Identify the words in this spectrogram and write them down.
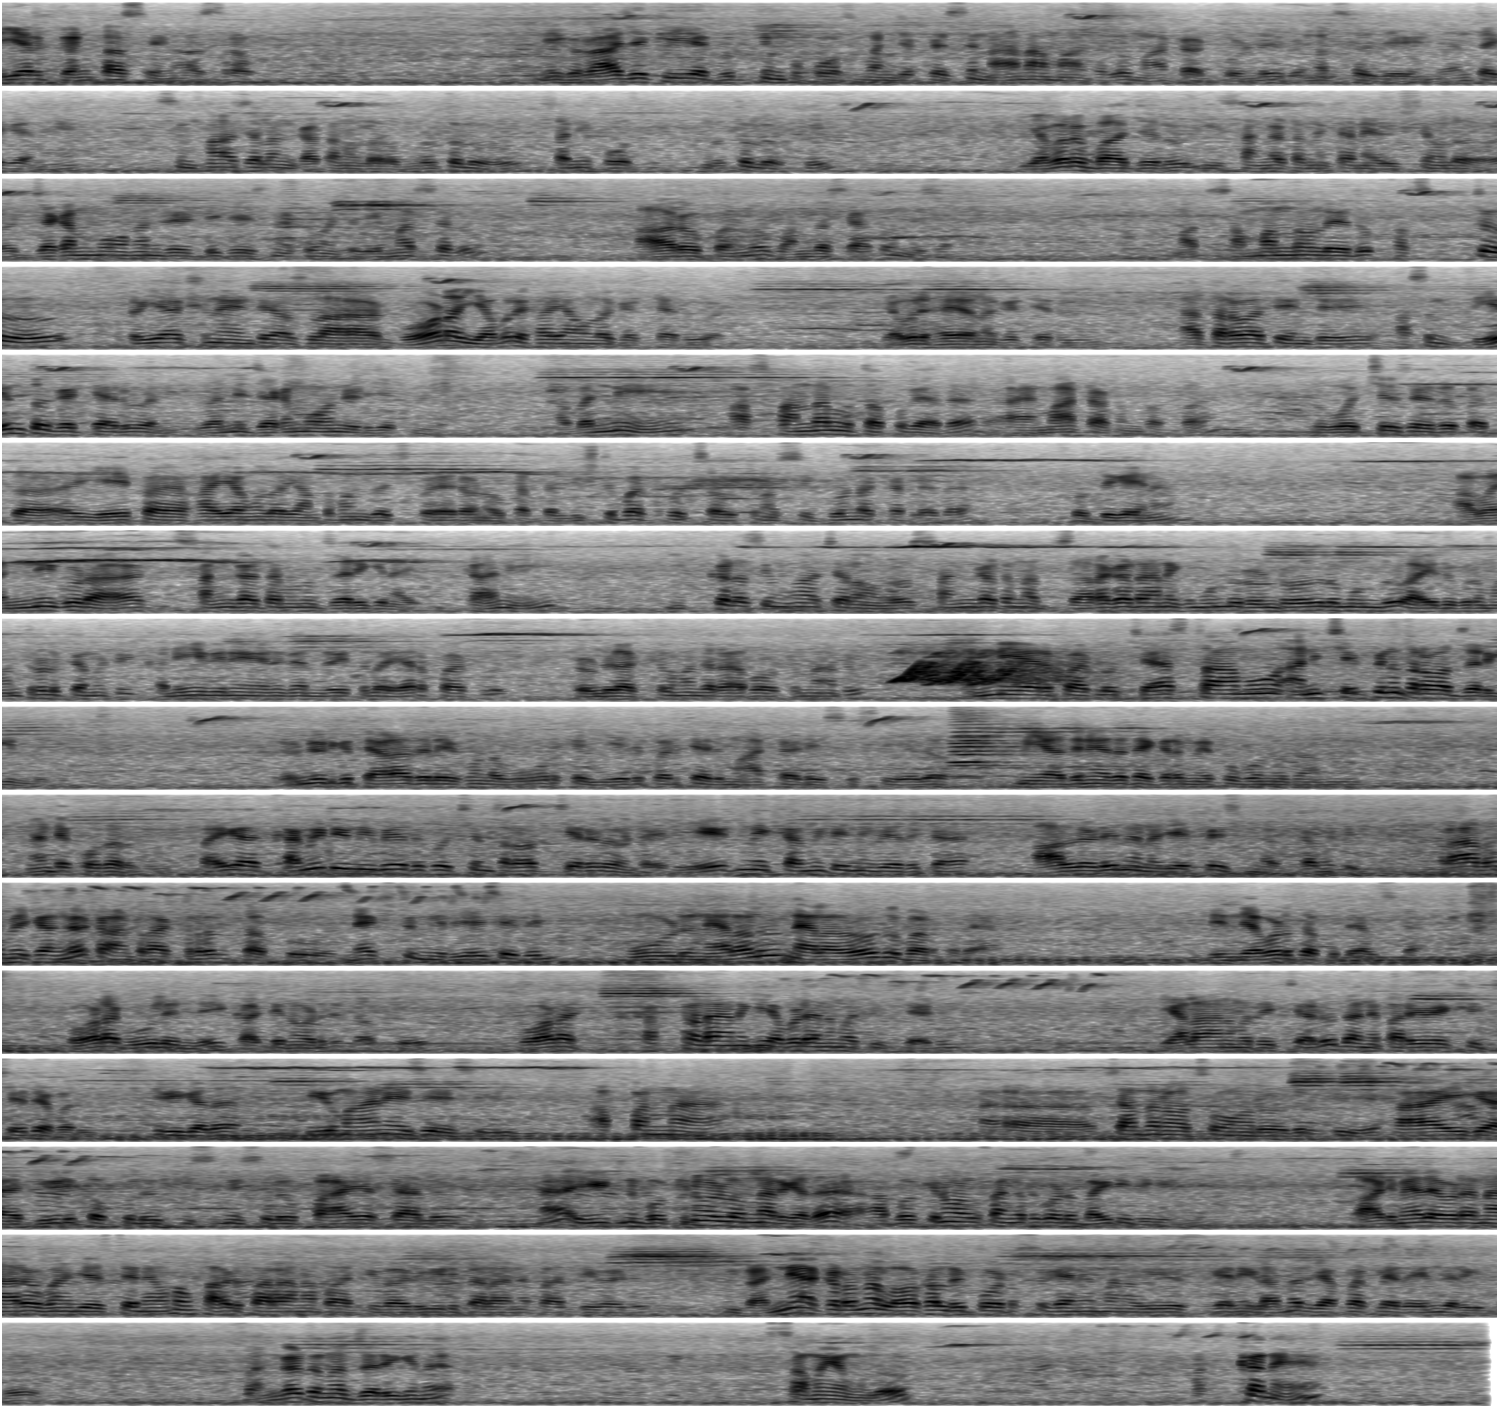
Dear Ganta Srinivasarao నీకు రాజకీయ గుర్తింపు కోసం అని చెప్పేసి నానా మాటలు మాట్లాడుకోండి విమర్శలు చేయండి. అంతేగాని సింహాచలం ఘటనలో మృతులు చనిపోతు మృతులకి ఎవరు బాధ్యులు ఈ సంఘటనకి అనే విషయంలో జగన్మోహన్ రెడ్డి చేసినటువంటి విమర్శలు ఆరోపణలు వంద శాతం నిజం. మాకు సంబంధం లేదు. ఫస్ట్ రియాక్షన్ ఏంటి? అసలు ఆ గోడ ఎవరి హయాంలో కట్టారు? ఎవరి హయాంలో కట్టారు? ఆ తర్వాత ఏంటి? అసలు దేంతో కట్టారు అని ఇవన్నీ జగన్మోహన్ రెడ్డి చెప్పినవి. అవన్నీ ఆ స్పందనలు తప్పు కదా? ఆయన మాట్లాడటం తప్ప. నువ్వు వచ్చేసేదో పెద్ద ఏ హయాంలో ఎంతమంది చచ్చిపోయారో అని ఒక పెద్ద లిస్ట్ పట్టుకొచ్చి అవుతున్నావు సిగ్గుండక్కర్లేదా? కొద్దిగైనా. అవన్నీ కూడా సంఘటనలు జరిగినాయి. కానీ ఇక్కడ సింహాచలంలో సంఘటన జరగడానికి ముందు రెండు రోజుల ముందు ఐదుగురు మంత్రుల కమిటీ కనీ వినియోగని రీతిలో ఏర్పాట్లు రెండు లక్షల మంది రాబోతున్నారు. అన్ని ఏర్పాట్లు చేస్తాము అని చెప్పిన తర్వాత జరిగింది. రెండింటికి తేడా తెలియకుండా ఊరికే ఏది పడితే అది మాట్లాడేసేసి ఏదో మీ అధినేత దగ్గర మెప్పు పొందుదాము అంటే కుదరదు. పైగా కమిటీ నివేదిక వచ్చిన తర్వాత చర్యలు ఉంటాయి. ఏంటి కమిటీ నివేదిక? ఆల్రెడీ నేను చెప్పేసిన కమిటీ. ప్రాథమికంగా కాంట్రాక్టర్ తప్పు. నెక్స్ట్ మీరు చేసేది మూడు నెలలు నెల రోజులు పడుతుందా. దీన్ని ఎవడు తప్పు తెలుసా? గోడ కూలింది కట్టినోడిది తప్పు. గోడ కట్టడానికి ఎవడు అనుమతి ఇచ్చాడు? ఎలా అనుమతి ఇచ్చాడు? దాన్ని పర్యవేక్షించేది ఎవరు? ఇవి కదా. ఇవి మానేసేసి అప్పన్న చందనోత్సవం రోజులకి హాయిగా జీడిపప్పులు కిస్మిస్సులు పాయసాలు వీటిని బొక్కిన వాళ్ళు ఉన్నారు కదా ఆ బొక్కిన వాళ్ళ సంగతి కూడా బయటికి దిగింది వాడి మీద ఎవడన్నా ఆరోపణ చేస్తేనేమో వాడు పలానా పార్టీ వాడు వీడి పలానా పార్టీ వాడు. ఇవన్నీ అక్కడ ఉన్న లోకల్ రిపోర్టర్స్ కానీ మన వ్యూవర్స్ కానీ వీళ్ళందరూ చెప్పట్లేదు ఏం జరిగిందో. సంఘటన జరిగిన సమయంలో పక్కనే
